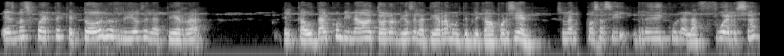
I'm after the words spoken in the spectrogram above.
es más fuerte que todos los ríos de la Tierra el caudal combinado de todos los ríos de la Tierra multiplicado por 100. Es una cosa así ridícula, la fuerza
